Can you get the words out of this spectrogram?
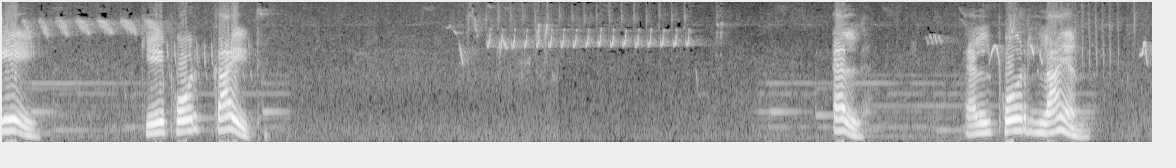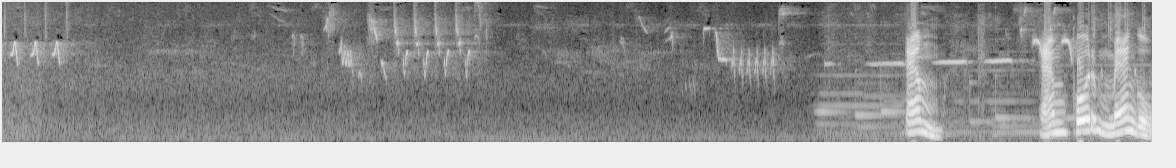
K for kite. L for lion. M for mango.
